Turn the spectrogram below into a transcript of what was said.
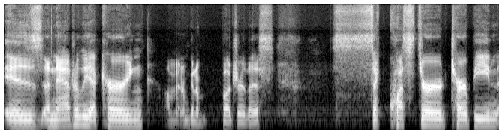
is a naturally occurring oh man i'm to butcher this sesquiterpene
